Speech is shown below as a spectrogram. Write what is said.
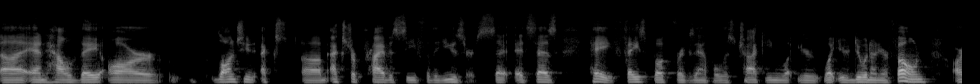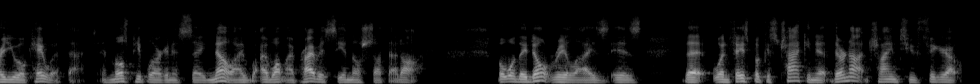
uh, and how they are launching ex, um, extra privacy for the users. It says, "Hey, Facebook, for example, is tracking what you're what you're doing on your phone. Are you okay with that?" And most people are going to say, "No, I, I want my privacy," and they'll shut that off. But what they don't realize is that when Facebook is tracking it, they're not trying to figure out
